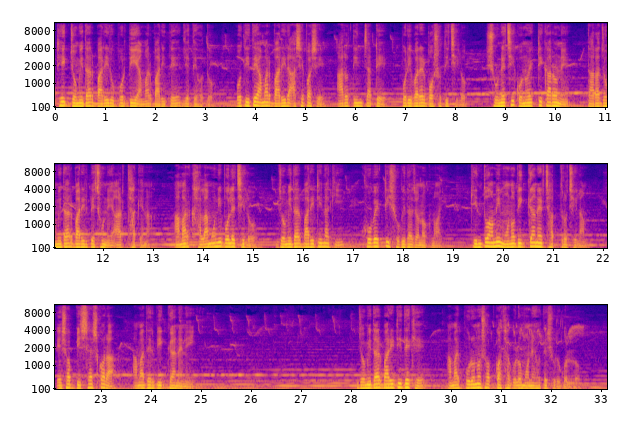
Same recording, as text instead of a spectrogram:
ঠিক জমিদার বাড়ির উপর দিয়ে আমার বাড়িতে যেতে হতো। অতীতে আমার বাড়ির আশেপাশে আরও তিন চারটে পরিবারের বসতি ছিল। শুনেছি কোনো একটি কারণে তারা জমিদার বাড়ির পেছনে আর থাকে না। আমার খালামণি বলেছিল, জমিদার বাড়িটি নাকি খুব একটি সুবিধাজনক নয়। কিন্তু আমি মনোবিজ্ঞানের ছাত্র ছিলাম। এসব বিশ্বাস করা আমাদের বিজ্ঞানে নেই। জমিদার বাড়িটি দেখে আমার পুরনো সব কথাগুলো মনে হতে শুরু করল।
